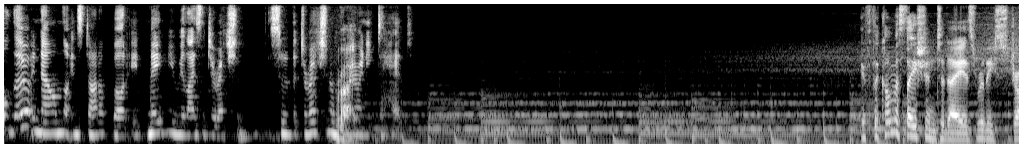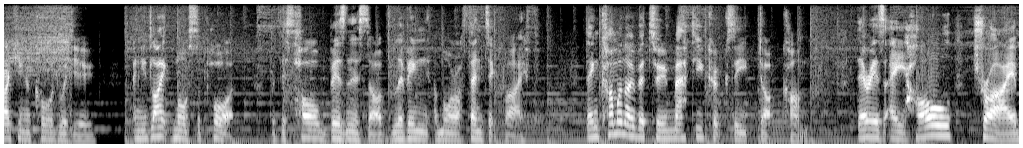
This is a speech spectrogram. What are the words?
although and now I'm not in startup world, it made me realize the direction. So the direction of Right. where I need to head. If the conversation today is really striking a chord with you and you'd like more support with this whole business of living a more authentic life, then come on over to matthewcooksey.com. There is a whole tribe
